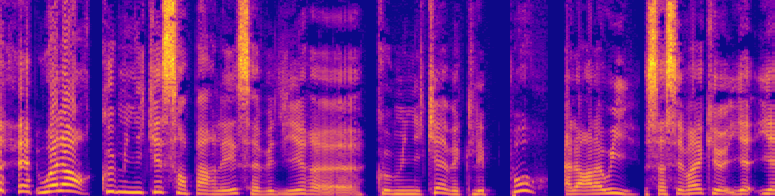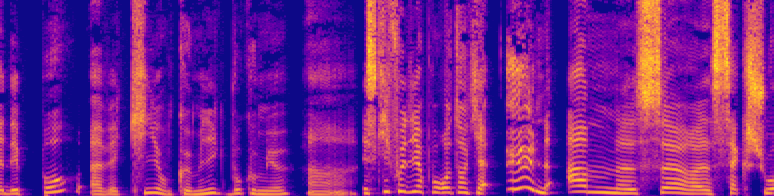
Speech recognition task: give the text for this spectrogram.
Ou alors communiquer sans parler, ça veut dire euh, communiquer avec les pots. Alors là oui, ça c'est vrai qu'il y y a des pots avec qui on communique beaucoup mieux. hein. Est-ce qu'il faut dire pour autant qu'il y a une âme sœur euh, sexuelle?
